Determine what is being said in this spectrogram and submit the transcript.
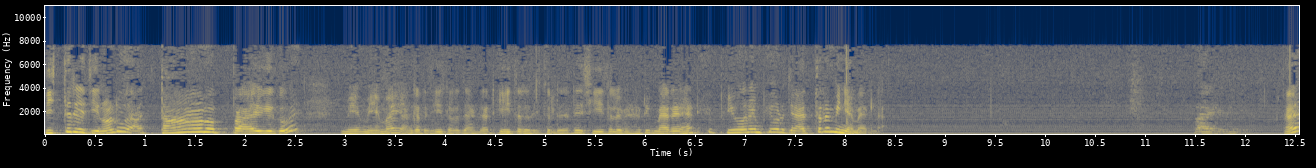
විස්තරේ තියෙනවලු තාම ප්‍රායෝගිකව මේ මෙහෙමයි අඟට සීතල දැනගට හිතට සීතල දැනට සීතල වෙන හැටි මැරෙන හැටි පියවරෙන් පියවර ඇත්තට මිනිහා මැරිලා. ඈ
